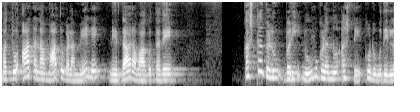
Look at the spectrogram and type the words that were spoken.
ಮತ್ತು ಆತನ ಮಾತುಗಳ ಮೇಲೆ ನಿರ್ಧಾರವಾಗುತ್ತದೆ. ಕಷ್ಟಗಳು ಬರೀ ನೋವುಗಳನ್ನು ಅಷ್ಟೇ ಕೊಡುವುದಿಲ್ಲ.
